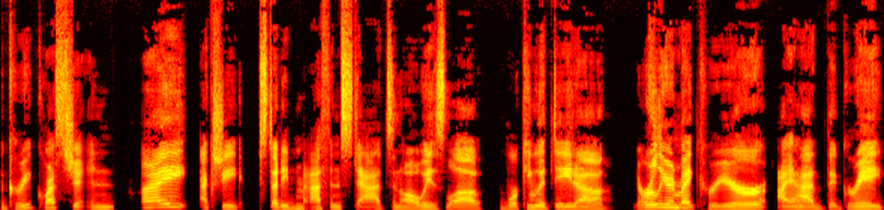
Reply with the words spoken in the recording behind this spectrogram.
A great question. I actually studied math and stats and always loved working with data. Earlier in my career, I had the great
